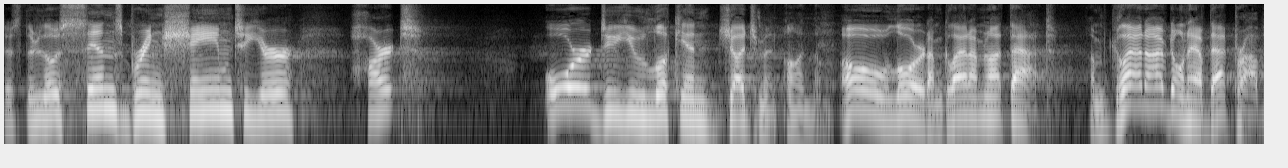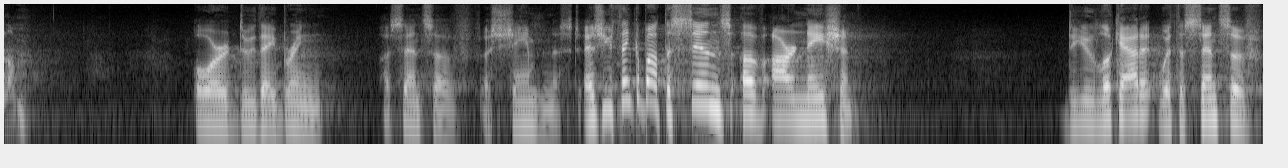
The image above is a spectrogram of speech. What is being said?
Does, do those sins bring shame to your heart? Or do you look in judgment on them? Oh, Lord, I'm glad I'm not that. I'm glad I don't have that problem. Or do they bring a sense of ashamedness? As you think about the sins of our nation, do you look at it with a sense of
